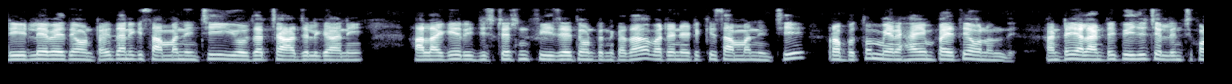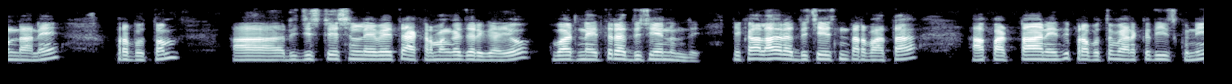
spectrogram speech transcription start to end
డీడ్లు ఏవైతే ఉంటాయో దానికి సంబంధించి యూజర్ ఛార్జీలు కానీ అలాగే రిజిస్ట్రేషన్ ఫీజు అయితే ఉంటుంది కదా వాటన్నిటికి సంబంధించి ప్రభుత్వం మినహాయింపు అయితే ఉంది అంటే ఎలాంటి ఫీజు చెల్లించకుండానే ప్రభుత్వం ఆ రిజిస్ట్రేషన్లు ఏవైతే అక్రమంగా జరిగాయో వాటిని అయితే రద్దు చేయనుంది. ఇక అలా రద్దు చేసిన తర్వాత ఆ పట్టా అనేది ప్రభుత్వం వెనక్కి తీసుకుని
